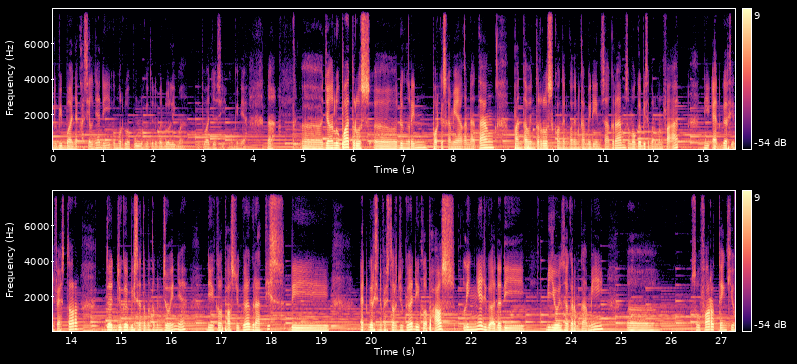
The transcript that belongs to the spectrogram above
lebih banyak hasilnya di umur 20 gitu daripada 25 itu aja sih mungkin ya. Nah uh, jangan lupa terus uh, dengerin podcast kami yang akan datang. Pantauin terus konten-konten kami di Instagram. Semoga bisa bermanfaat. Di @garsinvestor. Dan juga bisa teman-teman join ya di clubhouse juga gratis. Di @garsinvestor juga di clubhouse. Linknya juga ada di bio Instagram kami. Uh, so far thank you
